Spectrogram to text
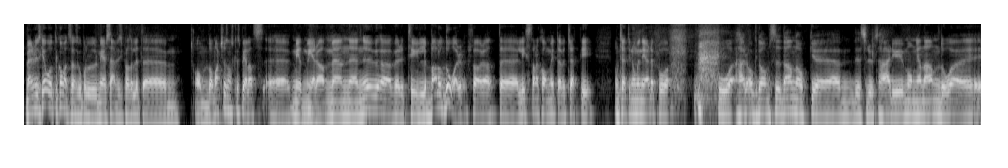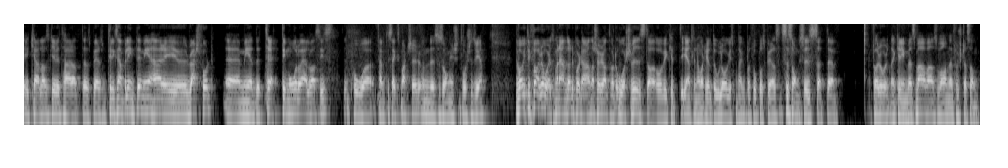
Men vi ska återkomma till svensk fotboll mer sen. Vi ska prata lite eh, om de matcher som ska spelas eh, med mera. Men eh, nu över till Ballon d'Or. För att eh, listan har kommit över 30, de 30 nominerade på, på herr och damsidan. Och eh, det ser ut så här. Det är ju många namn då. Eh, Kalle har skrivit här att en spelare som till exempel inte är med här är ju Rashford. Eh, med 30 mål och 11 assist på 56 matcher under säsongen 22-23. Det var ju till förra året som man ändrade på det där. Annars har det alltid varit årsvis då, och vilket egentligen har varit helt ologiskt med tanke på att fotboll spelas säsongsvis. Så att, eh, förra året när Karim Benzema vann så var han den första som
